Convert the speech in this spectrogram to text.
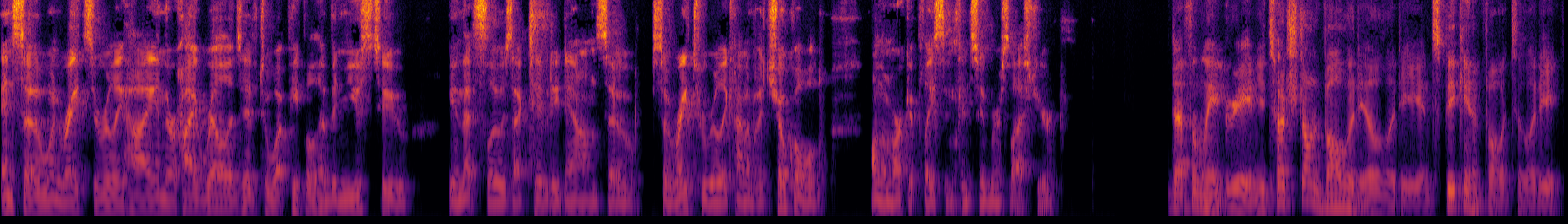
And so when rates are really high and they're high relative to what people have been used to, you know, that slows activity down. So so rates were really kind of a chokehold on the marketplace and consumers last year. Definitely agree. And you touched on volatility. And speaking of volatility,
